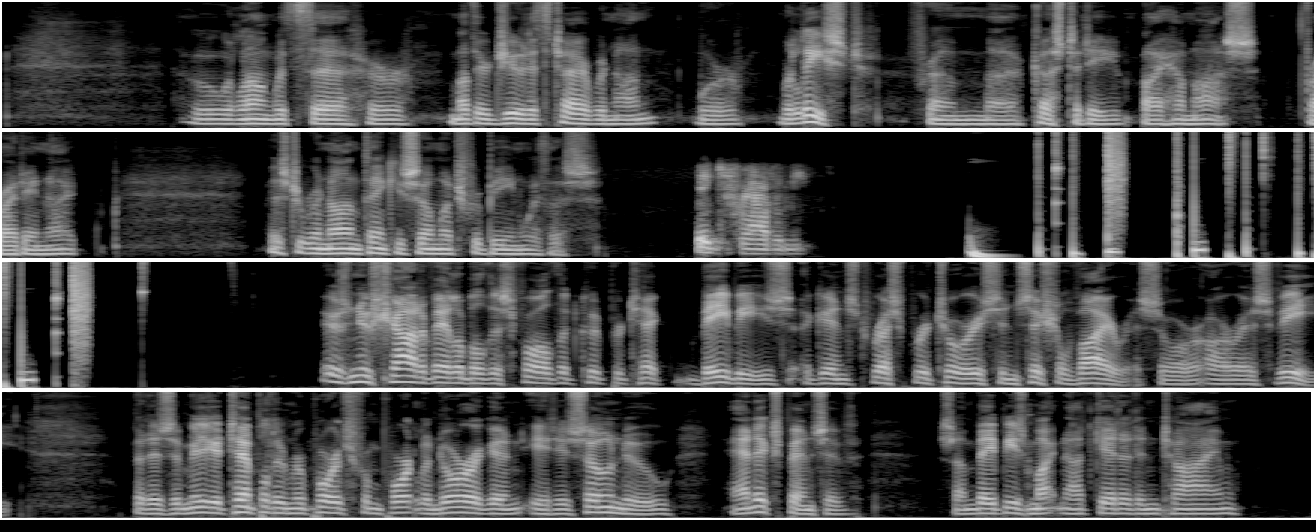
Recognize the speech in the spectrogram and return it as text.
who, along with her mother Judith Tai Raanan, were released from custody by Hamas Friday night. Mr. Raanan, thank you so much for being with us. Thank you for having me. There's a new shot available this fall that could protect babies against respiratory syncytial virus, or RSV. But as Amelia Templeton reports from Portland, Oregon, it is so new and expensive, some babies might not get it in time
